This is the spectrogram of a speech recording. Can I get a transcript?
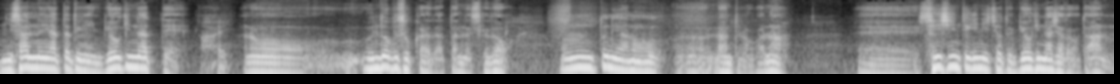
う2、3年やった時に病気になって、はい。はい。あの運動不足からだったんですけど、本当にあの、うんなんていうのかな、えー精神的にちょっと病気になっちゃったことあるの。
